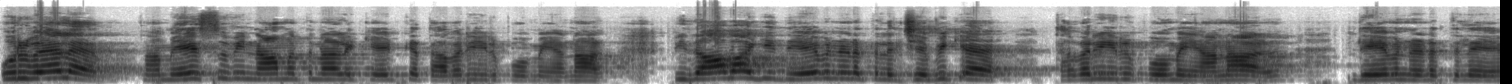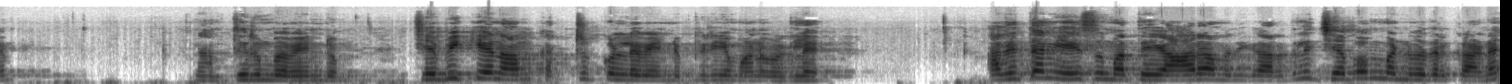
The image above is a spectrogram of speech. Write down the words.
ஒருவேளை நாம் இயேசுவின் நாமத்தினால கேட்க தவறி இருப்போமே ஆனால் பிதாவாகி தேவனிடத்துல ஜெபிக்க தவறி இருப்போமே ஆனால் தேவனிடத்திலே நாம் திரும்ப வேண்டும். ஜெபிக்க நாம் கற்றுக்கொள்ள வேண்டும் பிரியமானவர்களே. அதைத்தான் இயேசு மத்திய ஆறாம் அதிகாரத்தில் ஜெபம் பண்ணுவதற்கான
